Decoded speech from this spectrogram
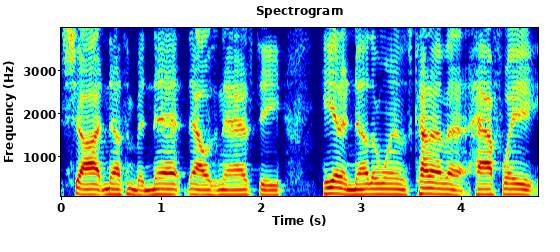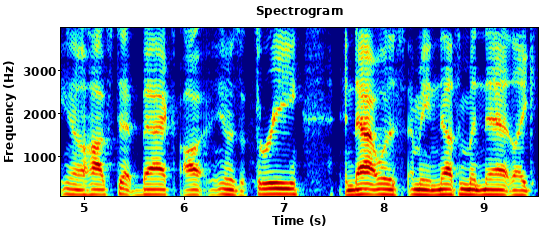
shot nothing but net. That was nasty. He had another one. It was kind of a halfway, you know, hop step back. Uh, it was a three, and that was, I mean, nothing but net. Like,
